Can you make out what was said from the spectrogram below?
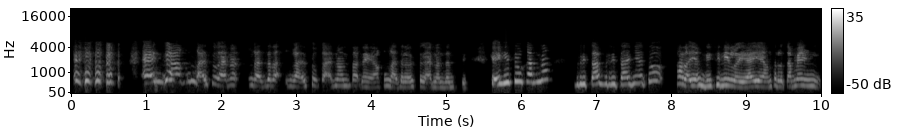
eh enggak aku nggak suka nggak nggak suka nonton. Eh aku nggak terlalu suka nonton sih. Kayak gitu karena berita-beritanya tuh kalau yang di sini loh ya yang terutama yang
